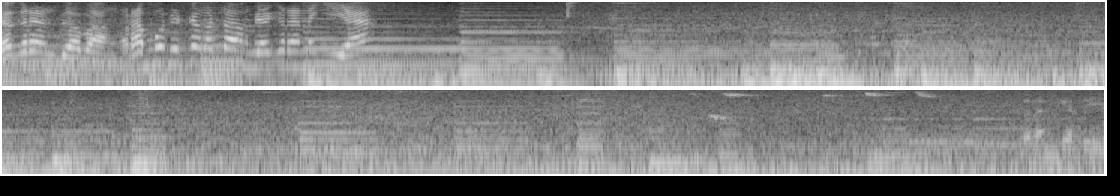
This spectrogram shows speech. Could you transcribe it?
Gak keren tuh abang. Rambut bisa potong biar keren lagi ya. Kali.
